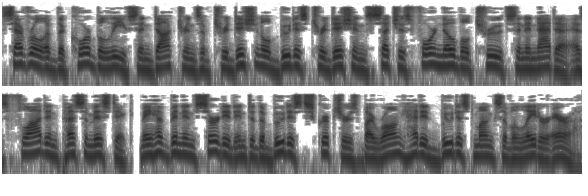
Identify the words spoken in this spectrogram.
several of the core beliefs and doctrines of traditional Buddhist traditions, such as Four Noble Truths and Anatta, as flawed and pessimistic, may have been inserted into the Buddhist scriptures by wrong headed Buddhist monks of a later era.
